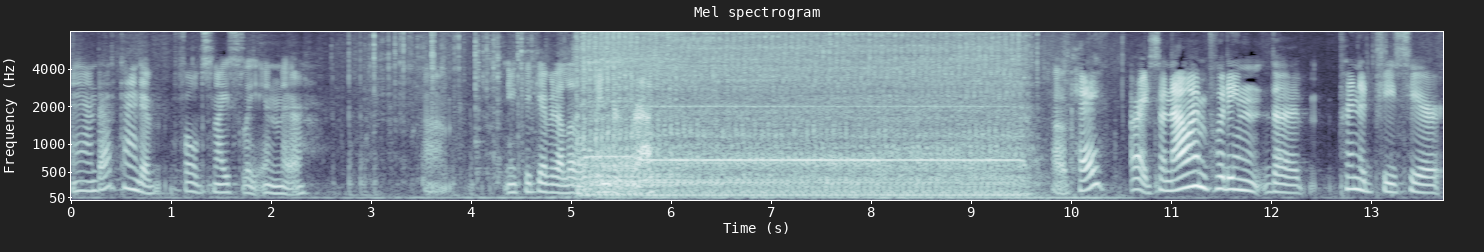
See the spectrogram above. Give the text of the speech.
And that kind of folds nicely in there. You could give it a little finger press. Okay. All right, so now I'm putting the printed piece here,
